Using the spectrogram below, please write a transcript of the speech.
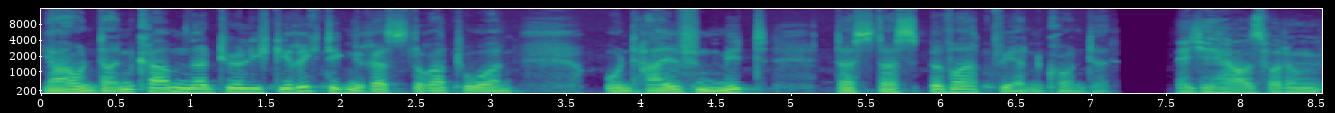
Ja, und dann kamen natürlich die richtigen Restauratoren und halfen mit, dass das bewahrt werden konnte. Welche Herausforderungen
